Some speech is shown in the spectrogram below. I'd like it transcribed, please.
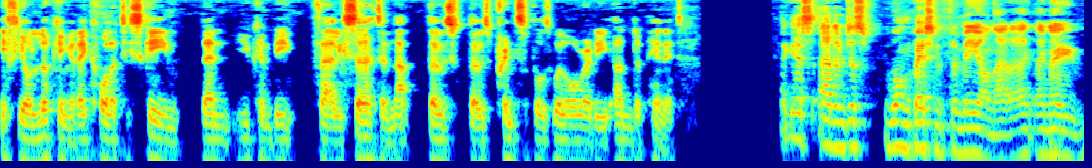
if you're looking at a quality scheme, then you can be fairly certain that those those principles will already underpin it. I guess, Adam, just one question for me on that. I, I know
